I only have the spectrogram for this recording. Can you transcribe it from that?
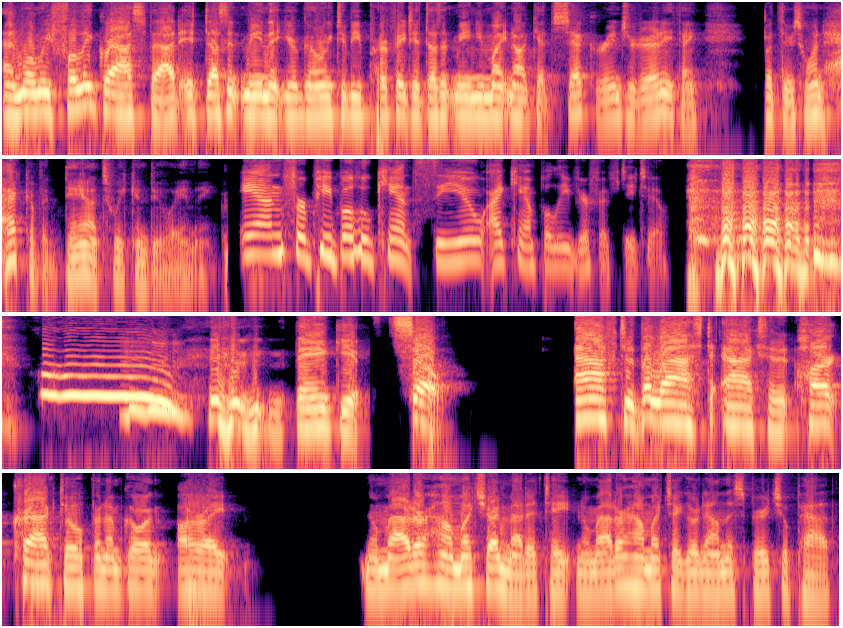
And when we fully grasp that, it doesn't mean that you're going to be perfect. It doesn't mean you might not get sick or injured or anything but there's one heck of a dance we can do, Amy. And for people who can't see you, I can't believe you're 52. Thank you. So, after the last accident, heart cracked open. I'm going, all right, no matter how much I meditate, no matter how much I go down the spiritual path,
